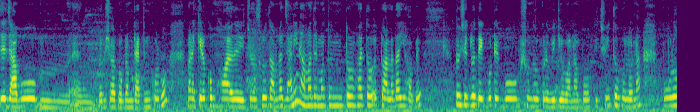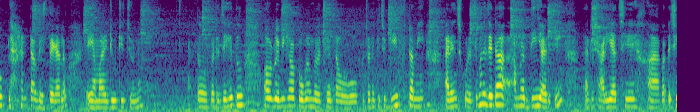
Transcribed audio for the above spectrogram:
যে যাব বেবি সবার প্রোগ্রামটা অ্যাটেন্ড করব। মানে কীরকম হয় ওদের রিচুয়ালসগুলো তো আমরা জানি না, আমাদের মতন তো হয়তো একটু আলাদাই হবে। তো সেগুলো দেখব টেকবো, সুন্দর করে ভিডিও বানাবো, কিছুই তো হলো না। পুরো প্ল্যানটা ভেস্তে গেল এই আমার এই ডিউটির জন্য। তো বাট যেহেতু ওর বেবি শাওয়ার প্রোগ্রাম রয়েছে, তো ওর জন্য কিছু গিফট আমি অ্যারেঞ্জ করেছি। মানে যেটা আমরা দিই আর কি একটা শাড়ি আছে সে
